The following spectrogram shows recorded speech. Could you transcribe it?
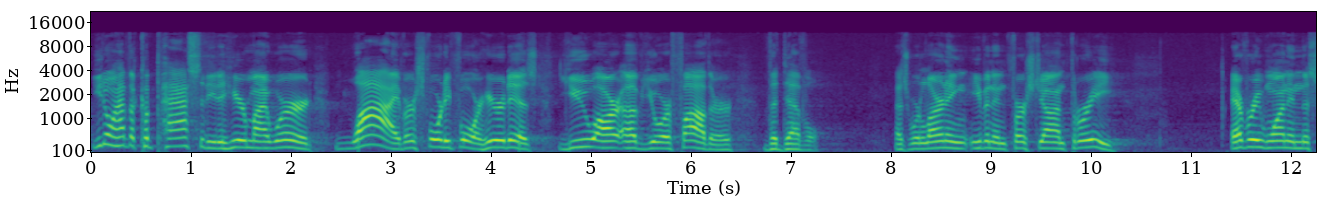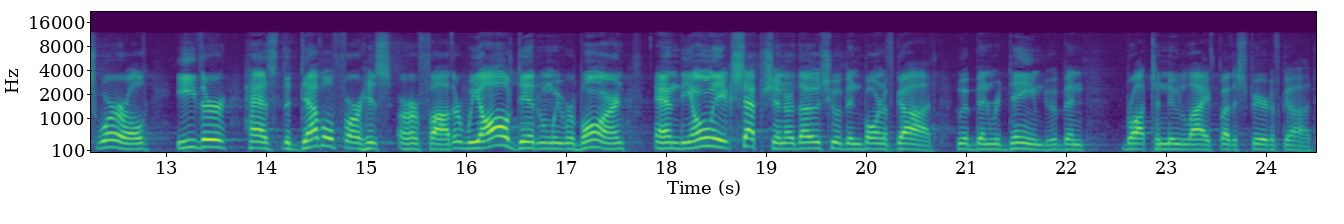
you don't have the capacity to hear my word. Why? Verse 44, here it is. You are of your father, the devil. As we're learning even in 1 John 3, everyone in this world either has the devil for his or her father. We all did when we were born, and the only exception are those who have been born of God, who have been redeemed, who have been brought to new life by the Spirit of God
